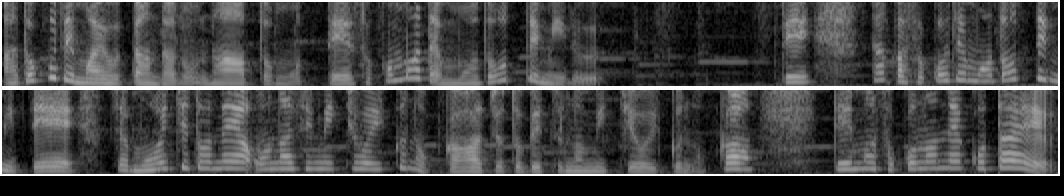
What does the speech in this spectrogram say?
あどこで迷ったんだろうなと思ってそこまで戻ってみるでなんかそこで戻ってみてじゃあもう一度ね同じ道を行くのかちょっと別の道を行くのかでまあそこのね答え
